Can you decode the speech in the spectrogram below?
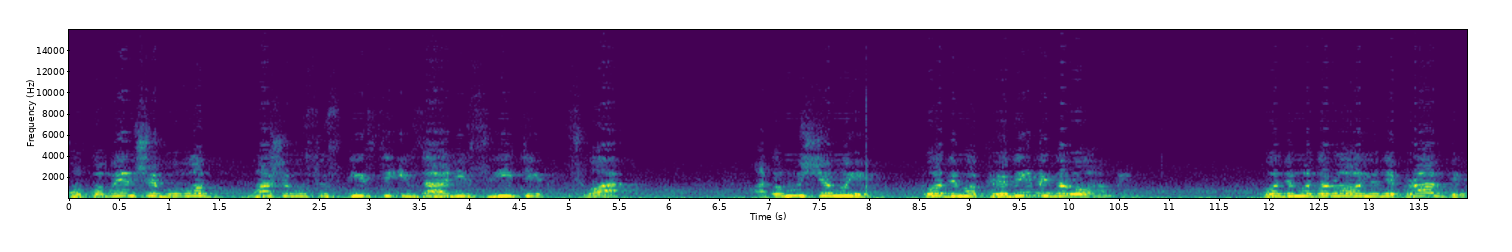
то поменше було б в нашому суспільстві і взагалі в світі зла. А тому що ми ходимо кривими дорогами, ходимо дорогою неправди,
